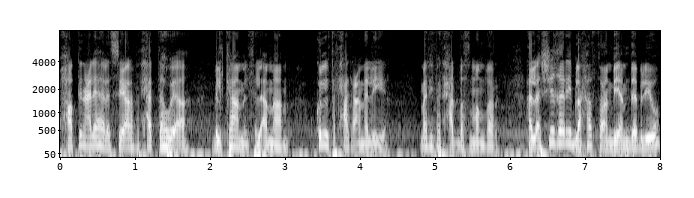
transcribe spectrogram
وحاطين عليها للسيارة فتحات تهوئة بالكامل في الأمام كل الفتحات عملية ما في فتحات بس منظر. هلا شيء غريب لاحظته عن BMW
